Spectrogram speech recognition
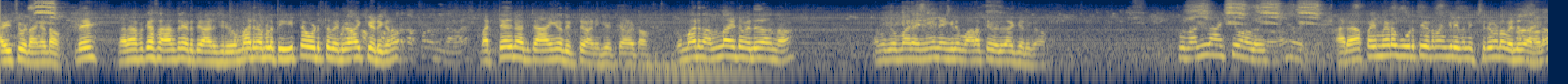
അഴിച്ചു വിടാം കേട്ടോ. ദേ മനാഫിക്ക സാധനത്തിന് എടുത്ത് കാണിച്ചു ഇവന്മാർ നമ്മൾ തീറ്റ കൊടുത്ത് വലുതാക്കി എടുക്കണം. മറ്റേതിനകത്ത് ടാങ്ങിനകത്ത് ഇട്ട് കാണിക്കുക കേട്ടോ. ഇവന്മാർ നന്നായിട്ട് വലുതാന്നാ. നമുക്ക് ഇവന്മാർ എങ്ങനെയെങ്കിലും വളർത്തി വലുതാക്കി എടുക്കാം നല്ല ആക്റ്റീവാണ് അരാപ്പയ്മയുടെ കൂടുതൽ ഇടണമെങ്കിൽ ഇവൻ ഇച്ചിരി കൂടെ വലുതാണ്.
